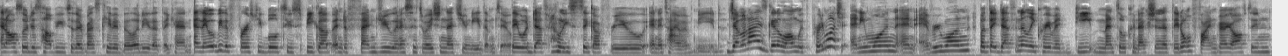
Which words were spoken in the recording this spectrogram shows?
and also just help you to their best capability that they can. And they will be the first people to speak up and defend you in a situation that you need them to. They would definitely stick up for you in a time of need. Geminis get along with pretty much anyone and everyone, but they definitely crave a deep mental connection that they don't find very often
